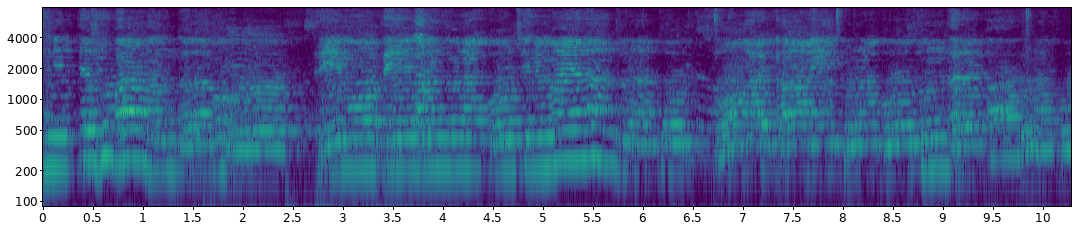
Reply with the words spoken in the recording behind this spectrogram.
నిత్య శుభమంగళము శ్రీమూర్తి వందున కోచిన్మయనందునకు సోమర తృణకు సుందర కారుణకు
